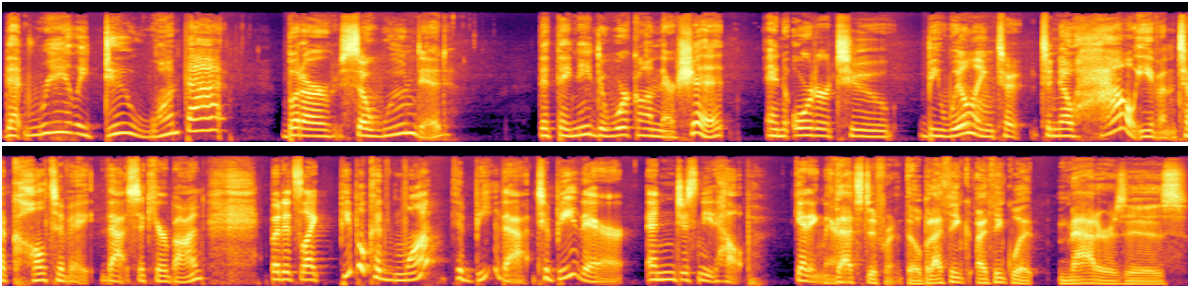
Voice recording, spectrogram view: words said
that really do want that, but are so wounded that they need to work on their shit in order to be willing to to know how even to cultivate that secure bond but it's like people could want to be that to be there and just need help getting there That's different though. But I think I think what matters is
